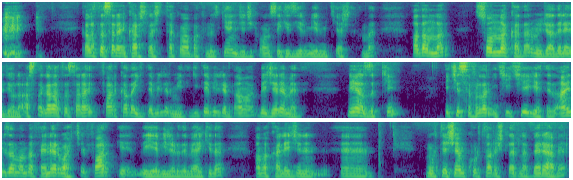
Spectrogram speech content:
Galatasaray'ın karşılaştığı takıma bakıyorsunuz. Gencecik 18-20-22 yaşlarında. Adamlar sonuna kadar mücadele ediyorlar. Aslında Galatasaray farka da gidebilir miydi? Gidebilirdi ama beceremedi. Ne yazık ki 2-0'dan 2-2'ye getirdi. Aynı zamanda Fenerbahçe fark yiyebilirdi belki de. Ama kalecinin e, muhteşem kurtarışlarla beraber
